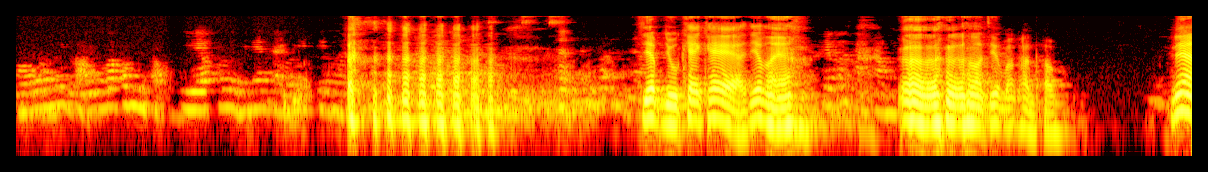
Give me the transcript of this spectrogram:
อ๋อไม่ตอบว่าเขามีสองเจี๊ยบเขาเลยไม่แน่ใจว่าเจี๊ยบอะไรเจี๊ยบอยู่แค่แค่เจี๊ยบไหนอะเจี๊ยบต้องการทำเออเจี๊ยบมาคันทำเนี่ย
